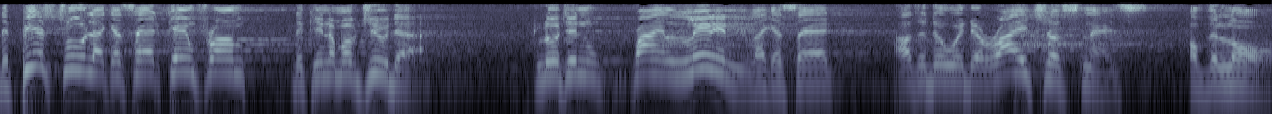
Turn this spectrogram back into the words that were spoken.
The peace too, like I said, came from the kingdom of Judah. Clothing fine linen, like I said, had to do with the righteousness of the law.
